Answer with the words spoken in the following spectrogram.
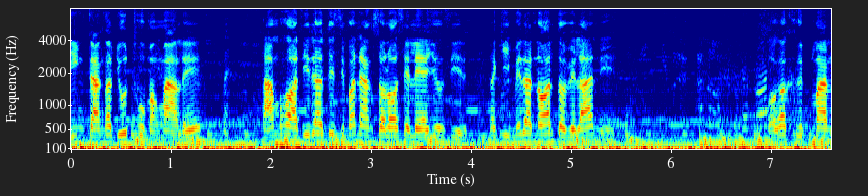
จริงจังกับยูทูบมาก ๆ เลย ถามพอที่ได้ที่สิมานั่งโซโลเซเลอยู่สิตะกี้ไม่ได้นอนตัวเวลานี่บอกก็คืดมัน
